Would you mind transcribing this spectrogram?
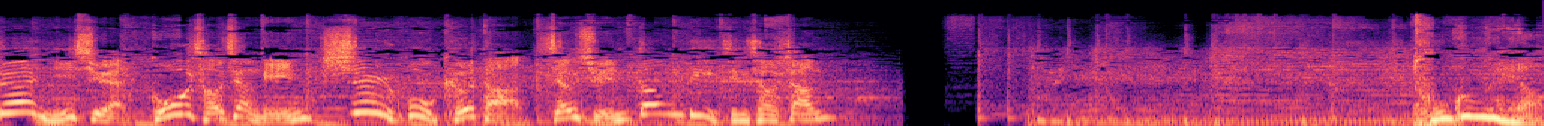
任你选。国潮降临，势不可挡，详询当地经销商。途观 L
